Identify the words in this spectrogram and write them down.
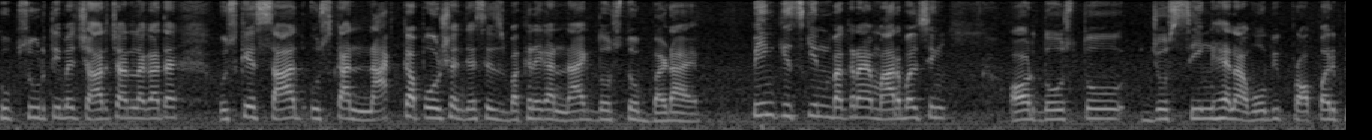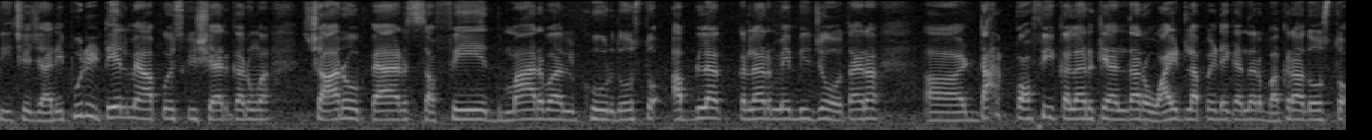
खूबसूरती में चार चाँद लगाता है। उसके साथ उसका नाक का पोर्शन जैसे इस बकरे का नाक दोस्तों बड़ा है। पिंक स्किन बकरा है मार्बल सिंह और दोस्तों, जो सिंग है ना, वो भी प्रॉपर पीछे जा रही पूरी डिटेल मैं आपको इसकी शेयर करूँगा। चारों पैर सफ़ेद मार्बल खूर। दोस्तों अबलग कलर में भी जो होता है ना डार्क कॉफ़ी कलर के अंदर वाइट लपेटे के अंदर बकरा, दोस्तों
